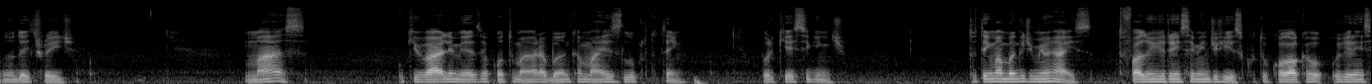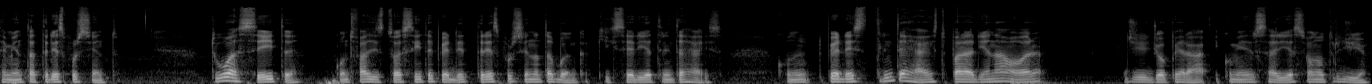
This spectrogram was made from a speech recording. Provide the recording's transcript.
no day trade. Mas o que vale mesmo é quanto maior a banca, mais lucro tu tem. Porque é o seguinte, tu tem uma banca de mil reais, tu faz um gerenciamento de risco, tu coloca o gerenciamento a 3%. Tu aceita, quando tu faz isso, tu aceita perder 3% da tua banca, que seria 30 reais. Quando tu perdesse 30 reais, tu pararia na hora de, de operar e começaria só no outro dia.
